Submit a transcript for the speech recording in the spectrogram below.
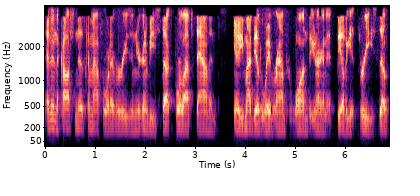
and then the caution does come out for whatever reason, you're going to be stuck four laps down, and you know you might be able to wave around for one, but you're not going to be able to get three. So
